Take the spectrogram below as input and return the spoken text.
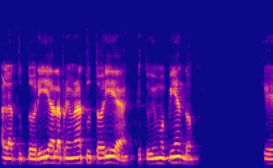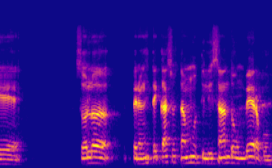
a la tutoría, la primera tutoría que estuvimos viendo, que solo, pero en este caso estamos utilizando un verbo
